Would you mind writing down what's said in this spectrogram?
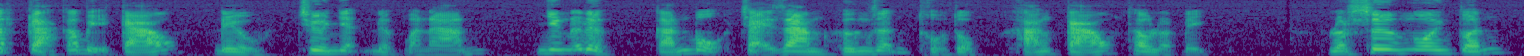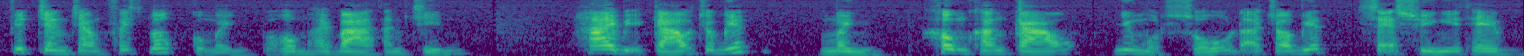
Tất cả các bị cáo đều chưa nhận được bản án nhưng đã được cán bộ trại giam hướng dẫn thủ tục kháng cáo theo luật định. Luật sư Ngô Anh Tuấn viết trên trang Facebook của mình vào hôm 23 tháng 9. Hai bị cáo cho biết mình không kháng cáo nhưng một số đã cho biết sẽ suy nghĩ thêm,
